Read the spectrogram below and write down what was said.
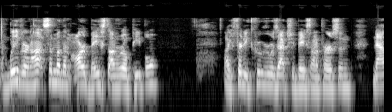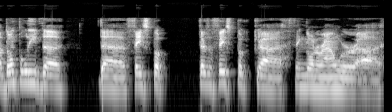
and believe it or not some of them are based on real people like Freddy Krueger was actually based on a person now don't believe the the Facebook there's a Facebook uh, thing going around where uh,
